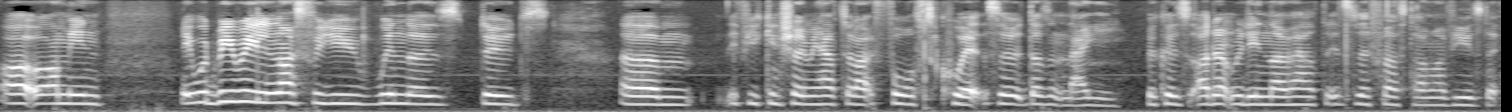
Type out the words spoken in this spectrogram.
Oh, I mean, it would be really nice for you Windows dudes um, if you can show me how to like force quit so it doesn't laggy because I don't really know how to. It's the first time I've used it,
